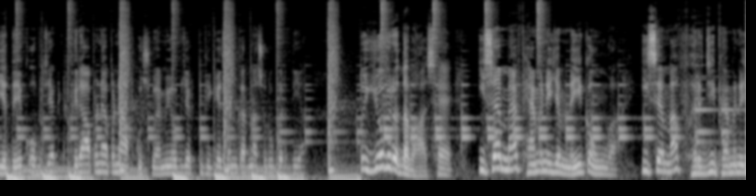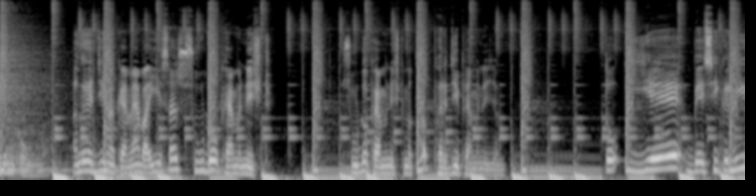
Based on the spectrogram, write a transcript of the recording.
ये देख ऑब्जेक्ट फिर आपने अपने आप को स्वयं ही ऑब्जेक्टिफिकेशन करना शुरू कर दिया। तो यो विरोधाभास है। इसे मैं फेमिनिज्म नहीं कहूँगा। इसे मैं फर्जी फेमिनिज्म कहूँगा। अंग्रेज़ी में कह मैं भाई, ये sir pseudo feminist pseudo feminist मतलब फर्जी फेमिनिज्म तो ये बेसिकली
